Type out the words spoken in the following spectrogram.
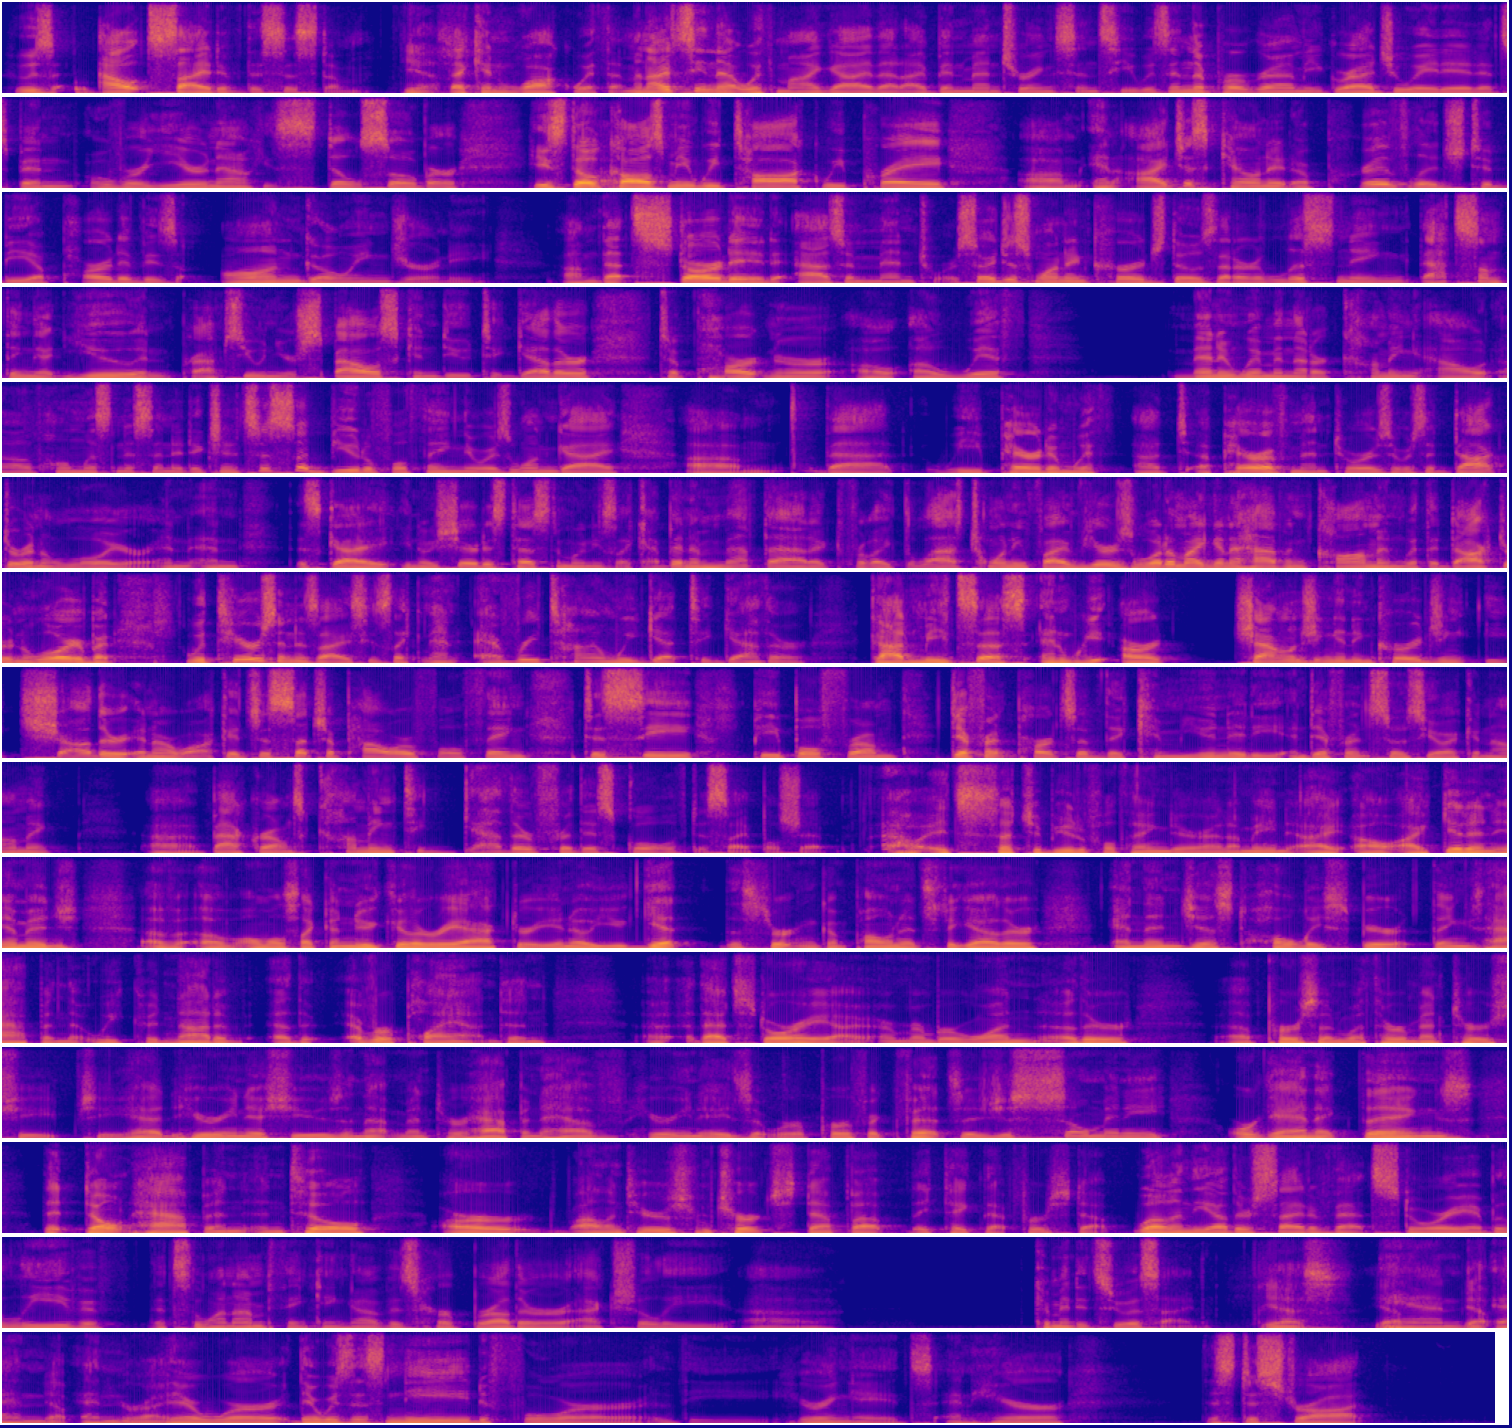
who's outside of the system yes. that can walk with them. And I've seen that with my guy that I've been mentoring since he was in the program. He graduated. It's been over a year now. He's still sober. He still calls me. We talk, we pray. Um, and I just count it a privilege to be a part of his ongoing journey. Um, that started as a mentor. So I just want to encourage those that are listening. That's something that you and perhaps you and your spouse can do together to partner uh, uh, with men and women that are coming out of homelessness and addiction. It's just a beautiful thing. There was one guy um, that we paired him with a, a, pair of mentors. There was a doctor and a lawyer, and and this guy, you know, shared his testimony. He's like, "I've been a meth addict for like the last 25 years. What am I going to have in common with a doctor and a lawyer?" But with tears in his eyes, he's like, "Man, every time we get together." God meets us and we are challenging and encouraging each other in our walk. It's just such a powerful thing to see people from different parts of the community and different socioeconomic uh, backgrounds coming together for this goal of discipleship. Oh, it's such a beautiful thing, Darren. I mean, I i get an image of, of almost like a nuclear reactor. You know, you get the certain components together, and then just Holy Spirit things happen that we could not have ever planned. And uh, that story, I remember one other a person with her mentor. She she had hearing issues, and that mentor happened to have hearing aids that were a perfect fit. So there's just so many organic things that don't happen until our volunteers from church step up. They take that first step. Well, and the other side of that story, I believe, if that's the one I'm thinking of, is her brother actually uh, committed suicide. Yes. Yep. And yep. and yep. and right. there were there was this need for the hearing aids, and here this distraught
